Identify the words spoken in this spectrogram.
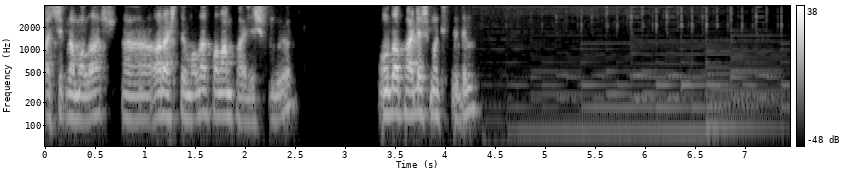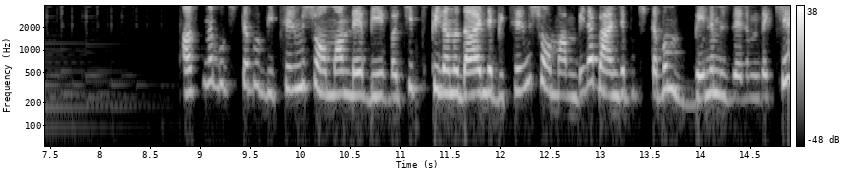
açıklamalar, araştırmalar falan paylaşılıyor. Onu da paylaşmak istedim. Aslında bu kitabı bitirmiş olmam ve bir vakit planı dahilinde bitirmiş olmam bile bence bu kitabın benim üzerimdeki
